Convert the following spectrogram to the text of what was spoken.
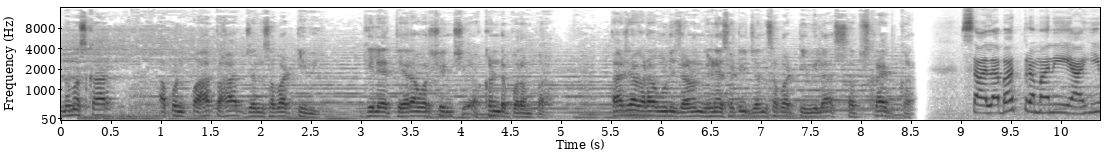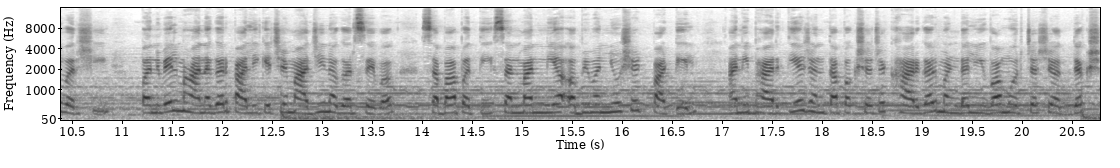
नमस्कार. आपण पाहत आहात जनसभा टी व्ही गेल्या तेरा वर्षांची अखंड परंपरा. ताज्या घडामोडी जाणून घेण्यासाठी जनसभा टी व्हीला सबस्क्राईब करा सालाबादप्रमाणे याही वर्षी पनवेल महानगरपालिकेचे माजी नगरसेवक सभापती सन्माननीय अभिमन्यू शेठ पाटील आणि भारतीय जनता पक्षाचे खारघर मंडल युवा मोर्चाचे अध्यक्ष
